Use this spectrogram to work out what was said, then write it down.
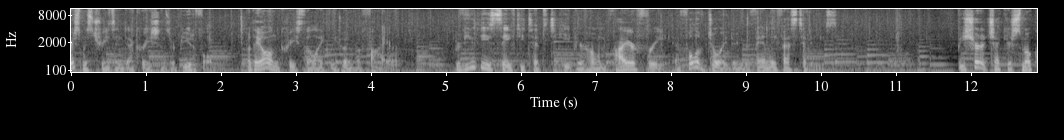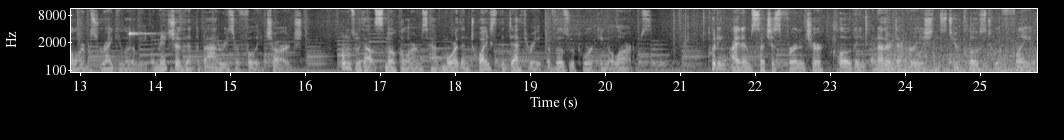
Christmas trees and decorations are beautiful, but they all increase the likelihood of a fire. Review these safety tips to keep your home fire free and full of joy during the family festivities. Be sure to check your smoke alarms regularly and make sure that the batteries are fully charged. Homes without smoke alarms have more than twice the death rate of those with working alarms. Putting items such as furniture, clothing, and other decorations too close to a flame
